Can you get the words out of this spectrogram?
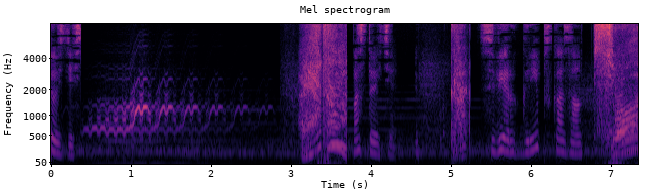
Кто здесь? Это... Постойте. Как? Сверхгриб сказал... Все?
